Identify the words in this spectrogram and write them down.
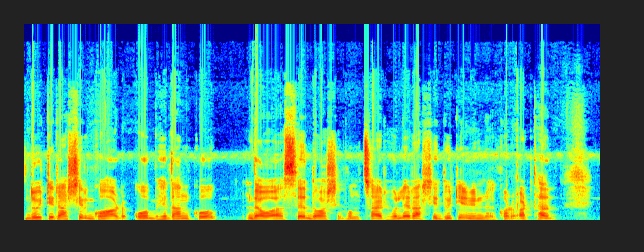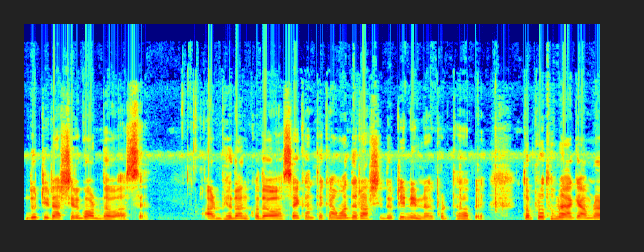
দুইটি রাশির গড় ও ভেদাঙ্ক দেওয়া আছে, দশ এবং চার হলে রাশি দুইটি নির্ণয় করো, অর্থাৎ দুটি রাশির গড় দেওয়া আছে আর ভেদাঙ্ক দেওয়া আছে। এখান থেকে আমাদের রাশি দুটি নির্ণয় করতে হবে। তো প্রথমে আগে আমরা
